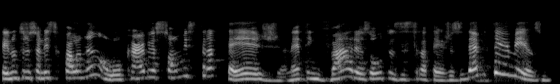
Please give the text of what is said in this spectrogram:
tem nutricionista que fala, não, low carb é só uma estratégia, né? Tem várias outras estratégias, e deve ter mesmo.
